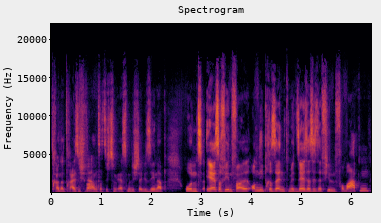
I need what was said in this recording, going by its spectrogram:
330 waren ja. als ich zum ersten Mal dich da gesehen habe. Und er ist auf jeden Fall omnipräsent mit sehr, sehr, sehr, sehr vielen Formaten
